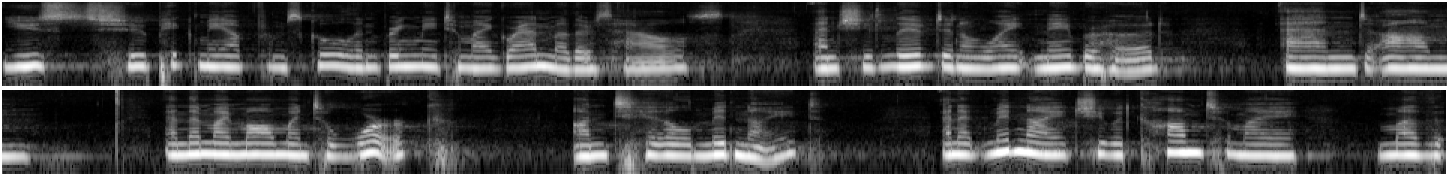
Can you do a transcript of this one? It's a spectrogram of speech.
used to pick me up from school and bring me to my grandmother's house. And she lived in a white neighborhood. And, um, and then my mom went to work until midnight. And at midnight, she would come to my mother,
